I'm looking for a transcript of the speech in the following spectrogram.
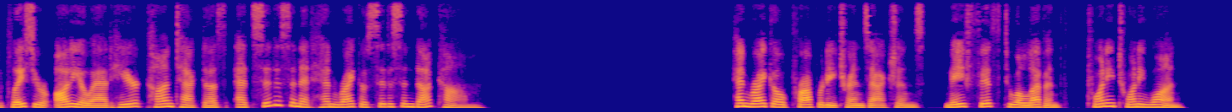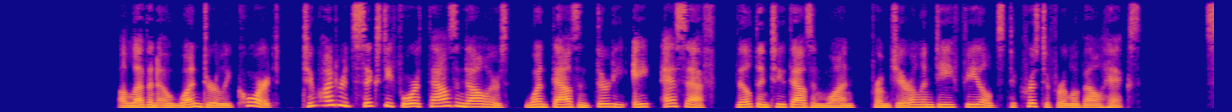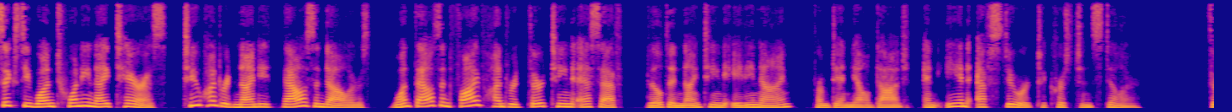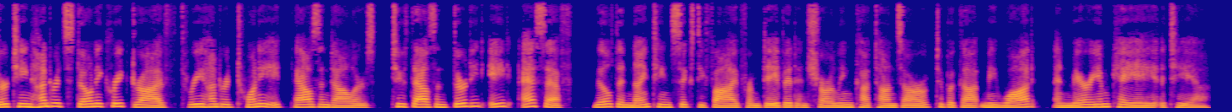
To place your audio ad here, contact us at citizen at henricocitizen.com. Henrico Property Transactions, May 5th to 11th, 2021. 1101 Durley Court, $264,000, 1038 SF, built in 2001, from Geraldine D. Fields to Christopher Lavelle Hicks. 6120 Knight Terrace, $290,000, 1513 SF, built in 1989, from Danielle Dodge and Ian F. Stewart to Christian Stiller. 1300 Stony Creek Drive, $328,000, 2038 SF, built in 1965 from David and Charlene Catanzaro to Bhagat Miwad and Miriam K. A. Atia.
